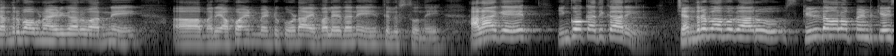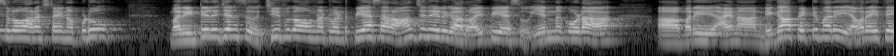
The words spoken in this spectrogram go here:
చంద్రబాబు నాయుడు గారు వారిని మరి అపాయింట్మెంట్ కూడా ఇవ్వలేదని తెలుస్తుంది. అలాగే ఇంకొక అధికారి చంద్రబాబు గారు స్కిల్ డెవలప్మెంట్ కేసులో అరెస్ట్ అయినప్పుడు మరి ఇంటెలిజెన్స్ చీఫ్గా ఉన్నటువంటి పిఎస్ఆర్ ఆంజనేయులు గారు ఐపీఎస్ ఈయన కూడా మరి ఆయన నిఘా పెట్టి మరి ఎవరైతే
